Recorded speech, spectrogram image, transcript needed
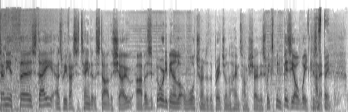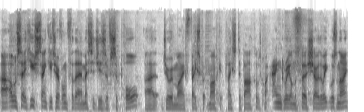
It's only a Thursday, as we've ascertained at the start of the show, uh, but there's already been a lot of water under the bridge on the Home Time show this week. It's been a busy old week, hasn't Has it? Been. Uh, I want to say a huge thank you to everyone for their messages of support uh, during my Facebook Marketplace debacle. I was quite angry on the first show of the week, wasn't I?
